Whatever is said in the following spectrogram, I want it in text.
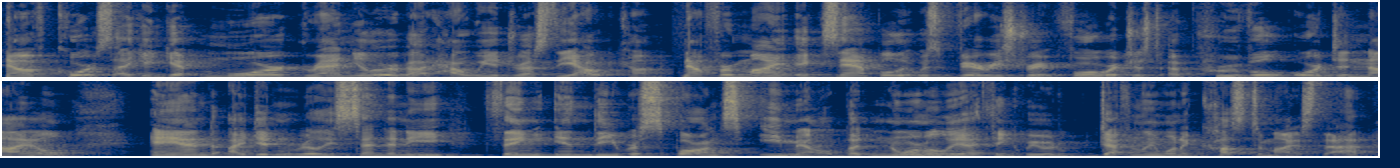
Now, of course, I can get more granular about how we address the outcome. Now, for my example, it was very straightforward, just approval or denial. And I didn't really send anything in the response email, but normally I think we would definitely want to customize that.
